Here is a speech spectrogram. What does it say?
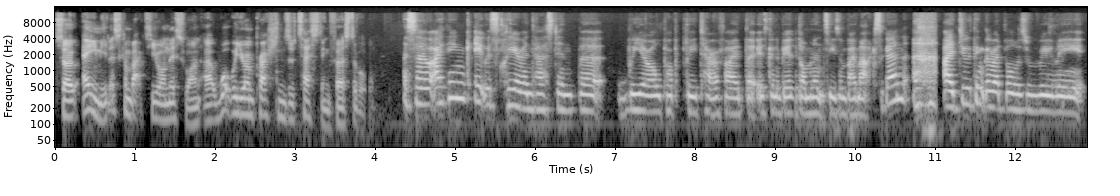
So, Amy, let's come back to you on this one. Uh, what were your impressions of testing, first of all? so I think it was clear in testing that we are all probably terrified that it's going to be a dominant season by Max again. I do think the Red Bull was really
